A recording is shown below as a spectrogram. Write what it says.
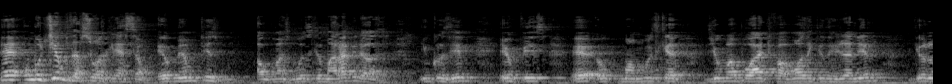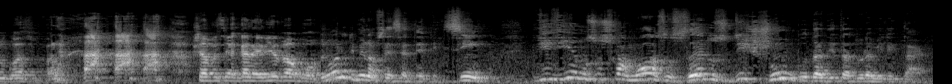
é, o motivo da sua criação. Eu mesmo fiz algumas músicas maravilhosas. Inclusive, eu fiz é, uma música de uma boate famosa aqui no Rio de Janeiro, que eu não gosto de falar. Chama-se A Galeria do Amor. No ano de 1975, vivíamos os famosos anos de chumbo da ditadura militar.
